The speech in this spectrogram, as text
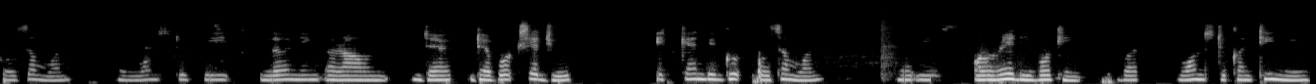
for someone who wants to be learning around their, their work schedule. It can be good for someone who is already working but wants to continue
